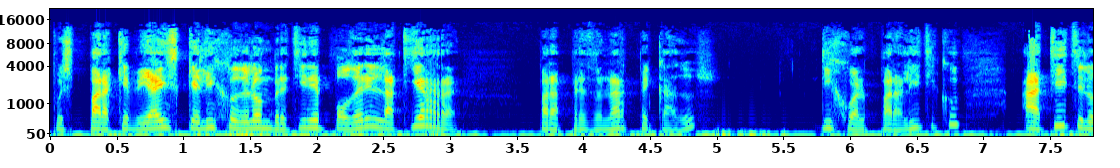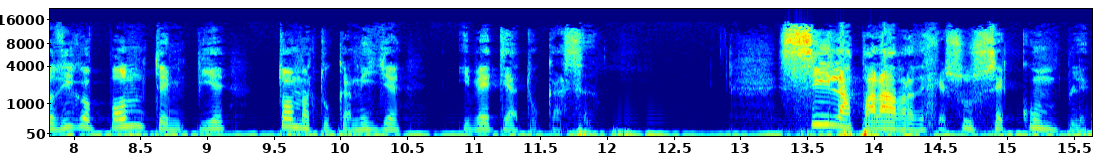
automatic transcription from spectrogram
Pues para que veáis que el Hijo del hombre tiene poder en la tierra para perdonar pecados, dijo al paralítico, a ti te lo digo, ponte en pie, toma tu camilla y vete a tu casa. Si la palabra de Jesús se cumple,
